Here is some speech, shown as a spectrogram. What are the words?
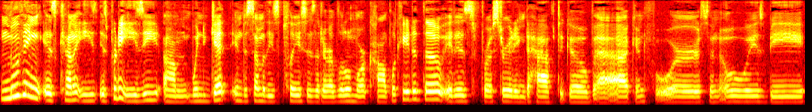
moving is kind of easy, is pretty easy. Um, when you get into some of these places that are a little more complicated though, it is frustrating to have to go back and forth and always be,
